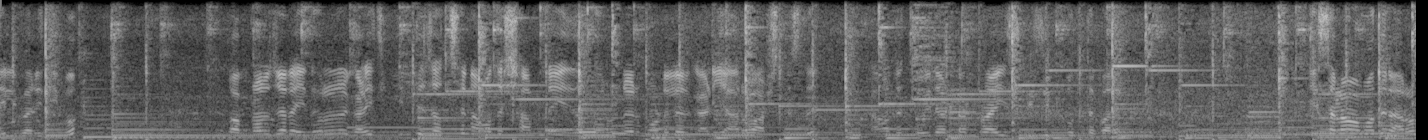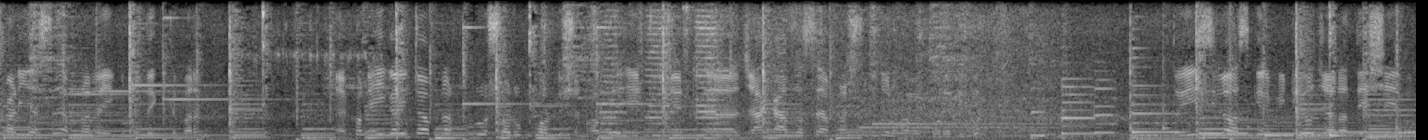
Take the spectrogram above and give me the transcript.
ডেলিভারি দিব। তো আপনারা যারা এই ধরনের গাড়ি কিনতে যাচ্ছেন, আমাদের সামনে এই ধরনের মডেলের গাড়ি আরও আসতেছে। আমাদের তৈদারটা প্রাইস ভিজিট করতে পারেন। এছাড়াও আমাদের আরও গাড়ি আছে, আপনারা এইগুলো দেখতে পারেন। এখন এই গাড়িটা আপনার পুরো শোরুম কন্ডিশন হবে। এ টু জেড যা কাজ আছে আপনার সুন্দরভাবে করে দিব। তো এই ছিল আজকের ভিডিও যারা দেশে এবং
